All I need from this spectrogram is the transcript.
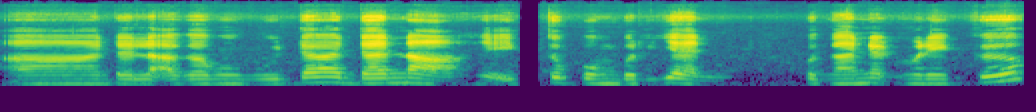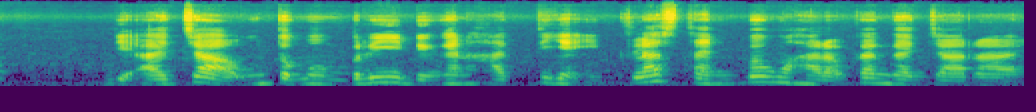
uh, dalam agama Buddha dana iaitu pemberian. Penganut mereka diajar untuk memberi dengan hati yang ikhlas tanpa mengharapkan ganjaran.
